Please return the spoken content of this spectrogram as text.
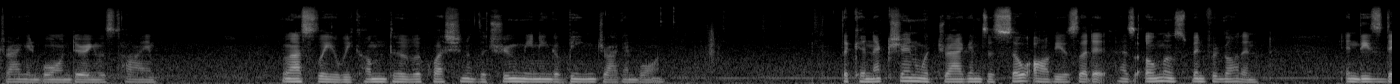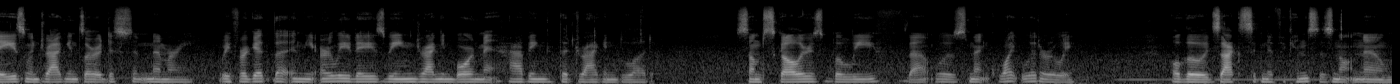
Dragonborn during this time. Lastly, we come to the question of the true meaning of being Dragonborn. The connection with dragons is so obvious that it has almost been forgotten. In these days when dragons are a distant memory, we forget that in the early days being dragonborn meant having the dragon blood. Some scholars believe that was meant quite literally, although exact significance is not known.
